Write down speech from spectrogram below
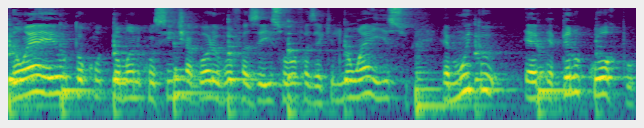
Não é eu tô tomando consciente agora eu vou fazer isso ou vou fazer aquilo. Não é isso. É muito é, é, pelo corpo.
